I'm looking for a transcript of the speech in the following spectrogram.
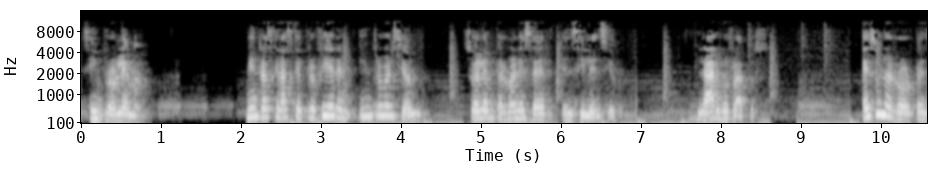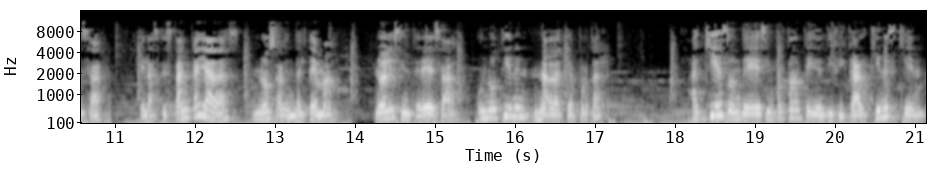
sin problema. Mientras que las que prefieren introversión suelen permanecer en silencio. Largos ratos. Es un error pensar que las que están calladas no saben del tema, no les interesa o no tienen nada que aportar. Aquí es donde es importante identificar quién es quién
